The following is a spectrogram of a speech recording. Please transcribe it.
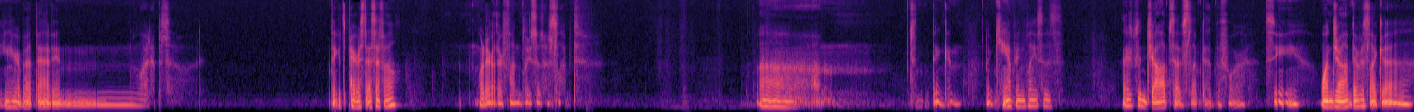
You can hear about that in what episode? I think it's Paris to SFO. What are other fun places I've slept? Um, just thinking, like camping places. There's been jobs I've slept at before. Let's see, one job there was like a,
